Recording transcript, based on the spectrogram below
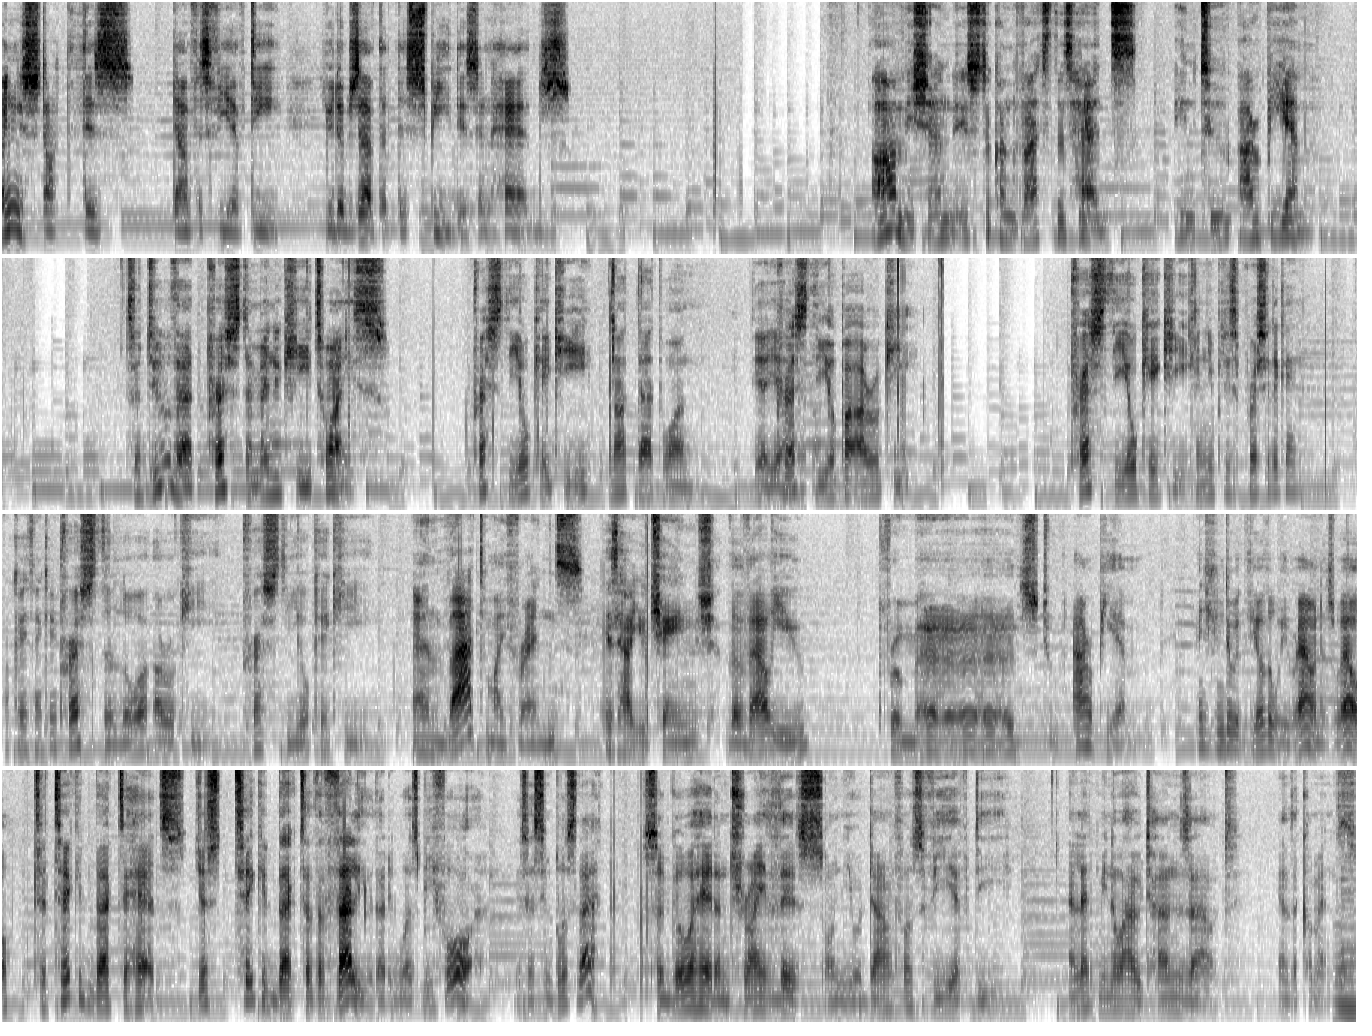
When you start this Danfoss VFD, you'd observe that the speed is in hertz. Our mission is to convert these hertz into RPM. To do that, press the menu key twice. Press the OK key, not that one. Yeah, yeah. Press the upper arrow key. Press the OK key. Can you please press it again? Okay, thank you. Press the lower arrow key. Press the OK key. And that, my friends, is how you change the value from hertz to RPM. And you can do it the other way around as well. To take it back to hertz, just take it back to the value that it was before. It's as simple as that. So go ahead and try this on your Danfoss VFD and let me know how it turns out in the comments.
